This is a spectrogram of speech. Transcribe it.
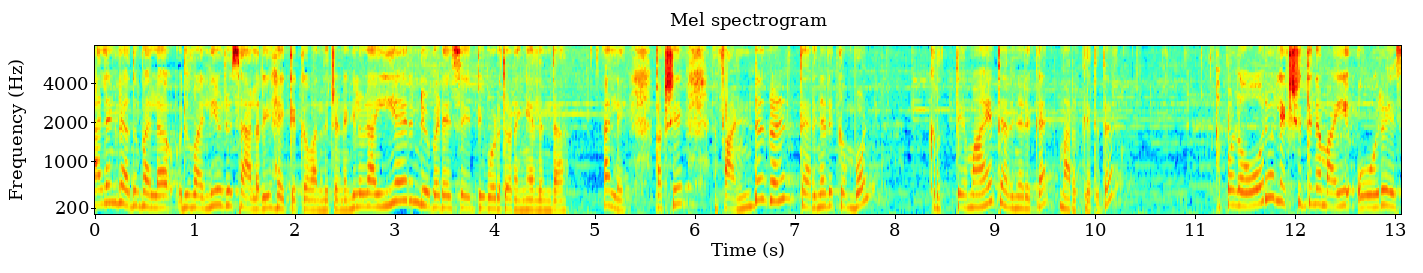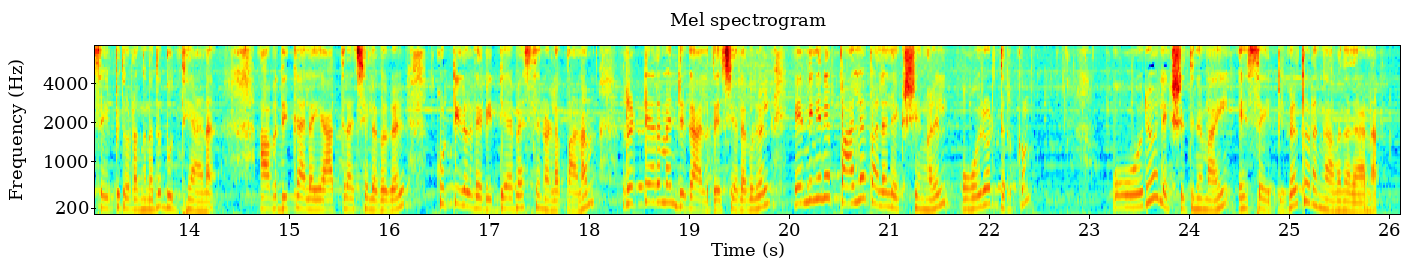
അല്ലെങ്കിൽ അതുമല്ല ഒരു വലിയൊരു സാലറി ഹൈക്കൊക്കെ വന്നിട്ടുണ്ടെങ്കിൽ ഒരു അയ്യായിരം രൂപയുടെ എസ് ഐ പി കൂടെ തുടങ്ങിയാൽ എന്താ? അല്ലേ? പക്ഷേ ഫണ്ടുകൾ തിരഞ്ഞെടുക്കുമ്പോൾ കൃത്യമായി തിരഞ്ഞെടുക്കാൻ മറക്കരുത്. അപ്പോൾ ഓരോ ലക്ഷ്യത്തിനുമായി ഓരോ എസ് ഐ പി തുടങ്ങുന്നത് ബുദ്ധിയാണ്. അവധിക്കാല യാത്രാ ചെലവുകൾ കുട്ടികളുടെ വിദ്യാഭ്യാസത്തിനുള്ള പണം റിട്ടയർമെന്റ് കാലത്തെ ചെലവുകൾ എന്നിങ്ങനെ പല പല ലക്ഷ്യങ്ങളിൽ ഓരോരുത്തർക്കും ഓരോ ലക്ഷ്യത്തിനുമായി എസ് ഐ പികൾ തുടങ്ങാവുന്നതാണ്.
